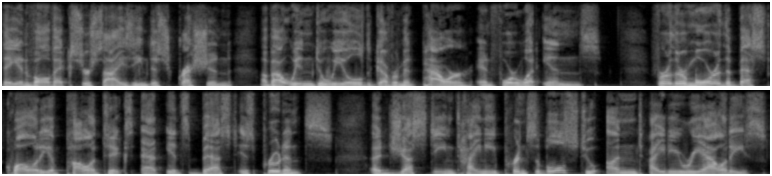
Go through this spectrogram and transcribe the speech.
They involve exercising discretion about when to wield government power and for what ends. Furthermore, the best quality of politics at its best is prudence, adjusting tiny principles to untidy realities.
